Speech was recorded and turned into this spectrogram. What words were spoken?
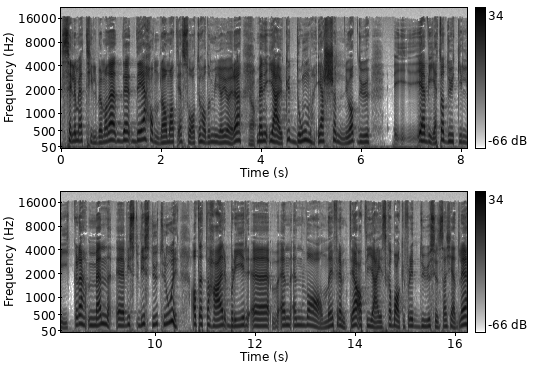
selv om jeg tilbød meg det Det, det handla om at jeg så at du hadde mye å gjøre. Ja. Men jeg er jo ikke dum. Jeg skjønner jo at du jeg vet jo at du ikke liker det, men eh, hvis, hvis, du tror at dette her blir eh, en, en vane i fremtida, at jeg skal bake fordi du syns det er kjedelig,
